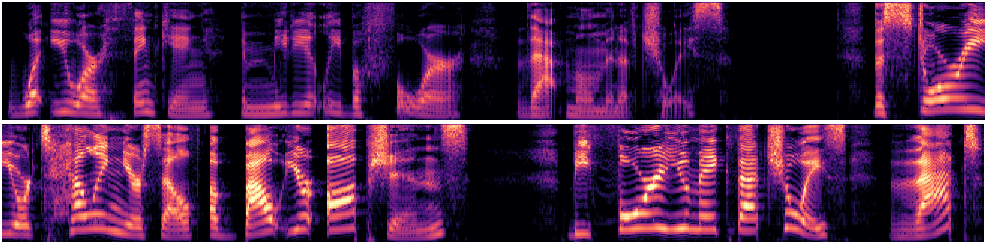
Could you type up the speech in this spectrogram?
what you are thinking immediately before that moment of choice. The story you're telling yourself about your options before you make that choice, that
